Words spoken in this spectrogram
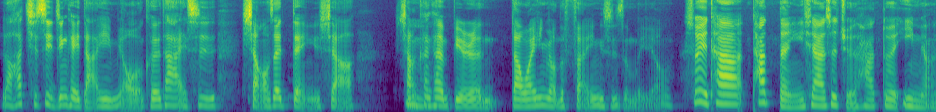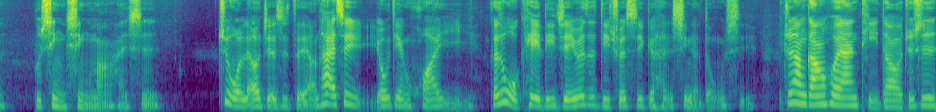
然后她其实已经可以打疫苗了，可是她还是想要再等一下，想看看别人打完疫苗的反应是怎么样。嗯，所以她她等一下是觉得她对疫苗不信心吗？还是？据我了解是这样，他还是有点怀疑。可是我可以理解，因为这的确是一个很新的东西。就像刚刚惠安提到，就是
